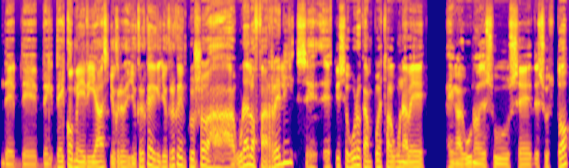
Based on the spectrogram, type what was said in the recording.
de, de, de, de, comedias. Yo creo, yo creo que, yo creo que incluso a alguna de los Farrelly, se, estoy seguro que han puesto alguna vez en alguno de sus, eh, de sus top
